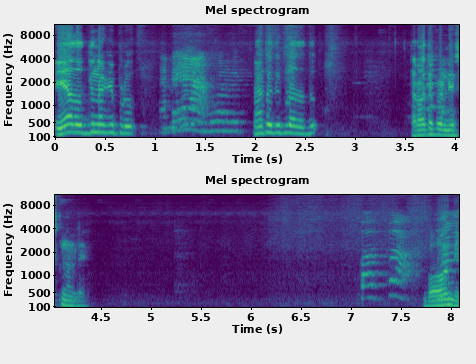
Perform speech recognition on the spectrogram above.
ఏ అది వద్దు నాకు ఇప్పుడు. నాకు వద్దు ఇప్పుడు అది వద్దు. తర్వాత ఇప్పుడు వేసుకున్నాంలే బాగుంది.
